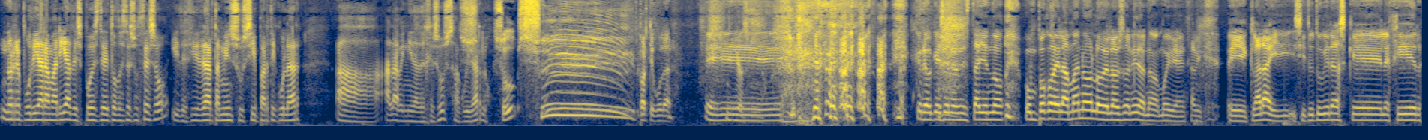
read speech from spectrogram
no repudiar a María después de todo este suceso y decide dar también su sí particular a, a la venida de Jesús, a cuidarlo. Su sí particular. Eh, Creo que se nos está yendo un poco de la mano lo de los sonidos. No, muy bien, Javi. Eh, Clara, y si tú tuvieras que elegir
